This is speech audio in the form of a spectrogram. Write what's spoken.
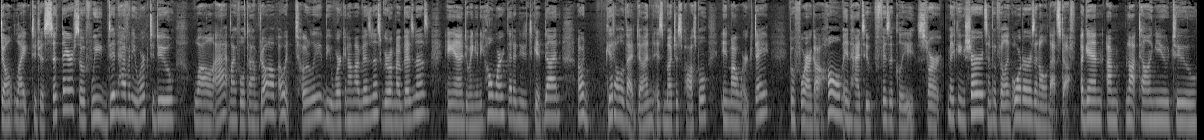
don't like to just sit there. So if we didn't have any work to do while at my full time job, I would totally be working on my business, growing my business, and doing any homework that I needed to get done. I would get all of that done as much as possible in my workday before I got home and had to physically start making shirts and fulfilling orders and all of that stuff. Again, I'm not telling you to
